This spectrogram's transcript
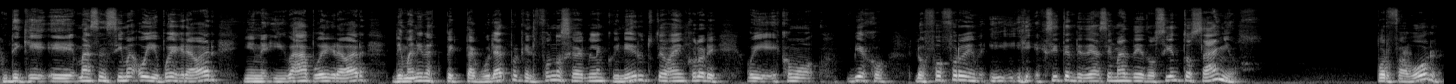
de que eh, más encima, oye, puedes grabar y, vas a poder grabar de manera espectacular porque en el fondo se ve blanco y negro y tú te vas en colores. Oye, es como, viejo, los fósforos existen desde hace más de 200 años. Por favor.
